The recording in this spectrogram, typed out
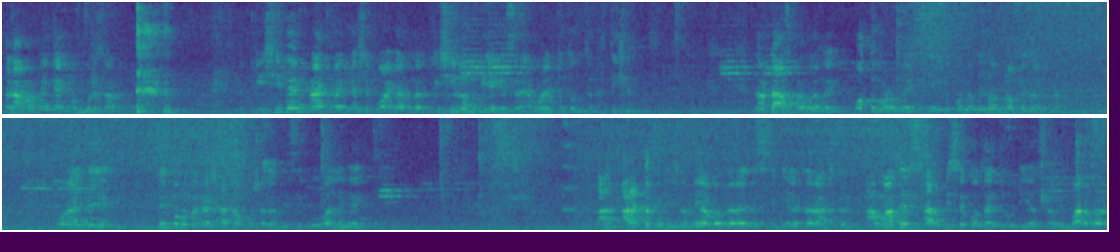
তাহলে আমার ব্যাংক এক নম্বরে যাবে। কৃষি ব্যাংক ব্র্যাক ব্যাংক এসে কয়টা আপনার কৃষি লোন দিয়ে গেছে। আমার একটু তথ্যটা দিয়ে। ডাচ বাংলা ব্যাংক কত বড় ব্যাংক কিন্তু কোনোদিনও টপে যাবে না। ওরা যে যে কোনো জায়গায় শাখা পোশাখা দিছে পুবালি ব্যাংক আর আরেকটা জিনিস, আমি আমার যারা যে সিনিয়র যারা আসছেন, আমাদের সার্ভিসে কোথায় ত্রুটি আছে? আমি বারবার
